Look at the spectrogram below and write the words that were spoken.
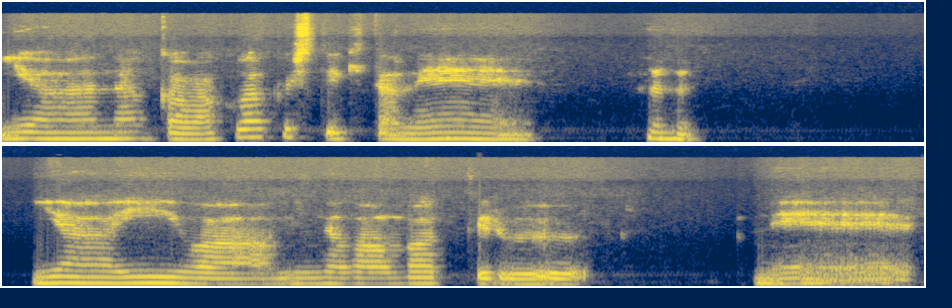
え。いやー、なんかワクワクしてきたね。いやー、いいわ。みんな頑張ってる。ね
